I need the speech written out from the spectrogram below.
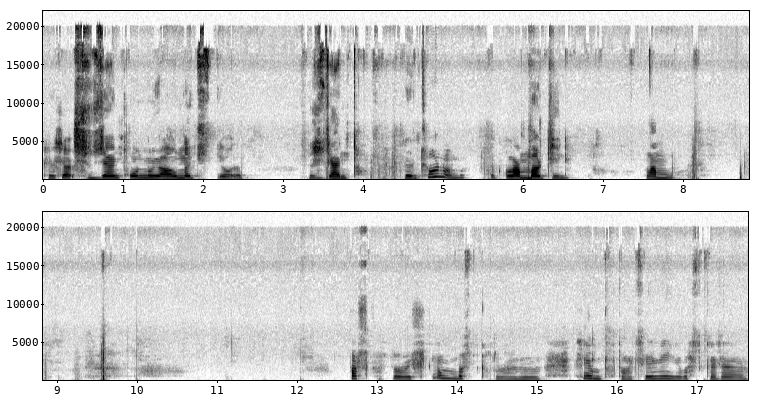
Arkadaşlar şu Zentorno'yu almak istiyorum. Zentor. Zentorno mu? Yok Lamborghini. Lambo. Başkası aşkım başkaları. Kim tutar seni başkaları.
